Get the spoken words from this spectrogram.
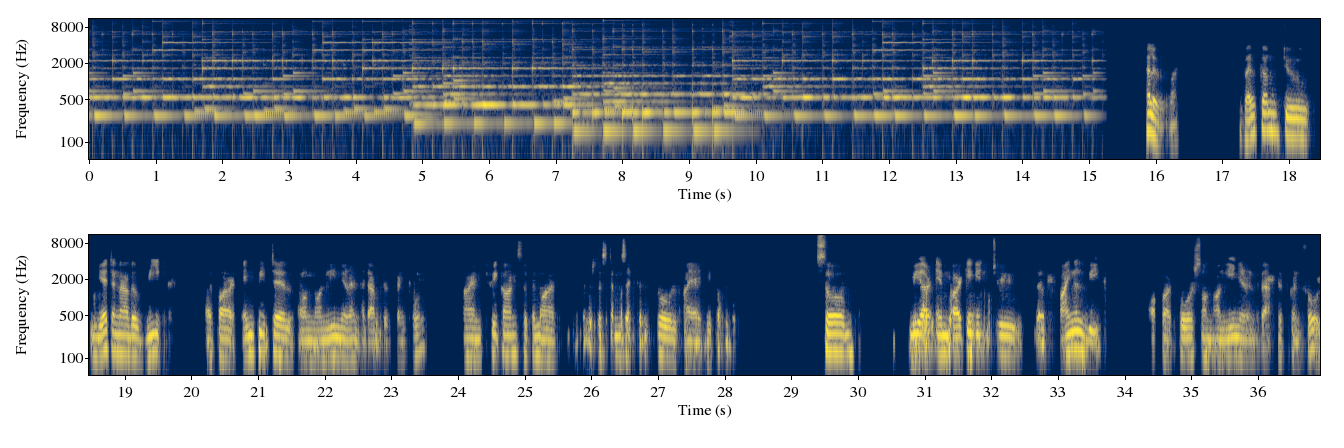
Hello everyone. Welcome to yet another week of our NPTEL on nonlinear and adaptive control. I'm Srikant Sukumar, Systems and Control IIT. So we are embarking into the final week of our course on nonlinear and adaptive control.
